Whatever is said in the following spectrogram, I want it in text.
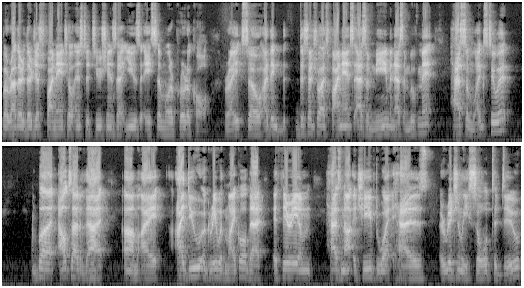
but rather they're just financial institutions that use a similar protocol, right? So I think decentralized finance as a meme and as a movement has some legs to it, but outside of that, um, I I do agree with Michael that Ethereum has not achieved what has originally sold to do.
